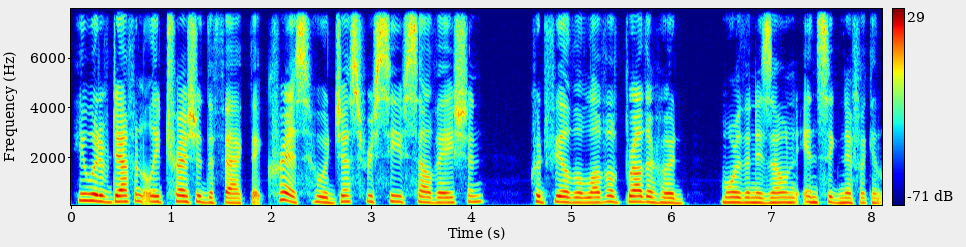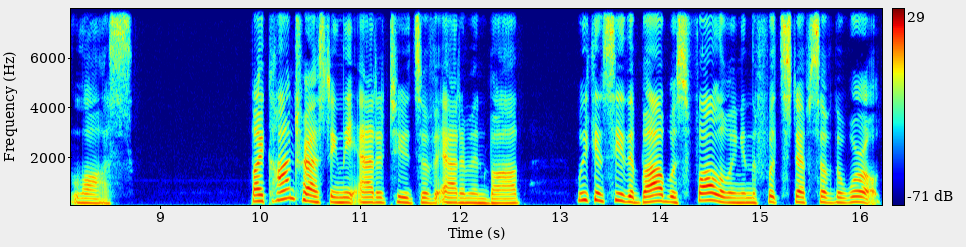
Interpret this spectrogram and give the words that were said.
he would have definitely treasured the fact that Chris, who had just received salvation, could feel the love of brotherhood more than his own insignificant loss. By contrasting the attitudes of Adam and Bob, we can see that Bob was following in the footsteps of the world.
